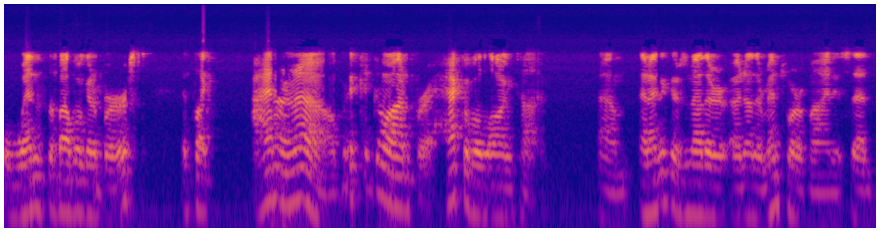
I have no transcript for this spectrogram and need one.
well, when's the bubble going to burst? It's like, I don't know, but it could go on for a heck of a long time. Um, and I think there's another another mentor of mine who said,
